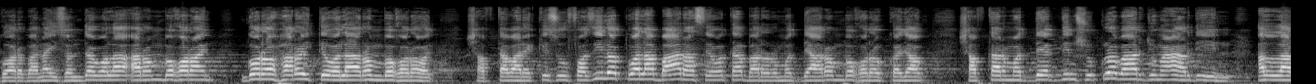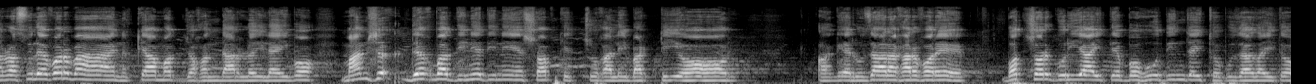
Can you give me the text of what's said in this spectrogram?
গড় বানাই সন্ধ্যাবেলা আরম্ভ করেন গড় হারইতে হলা আরম্ভ করেন সপ্তাহবারে কিছু ফজিলতওয়ালা বার আছে ওটা বারোর মধ্যে আরম্ভ করক যাও সপ্তাহের মধ্যে একদিন শুক্রবার জুমার দিন। আল্লাহর রসুলে বরবান কেয়ামত যখন দাঁড় লই লাইব মানুষ দেখবা দিনে দিনে সব কিচ্ছু খালি বাট্টিয়র আগে রোজা রাখার পরে বৎসর ঘুরিয়া আইতে বহুদিন যাইতো পূজা যাইতো।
